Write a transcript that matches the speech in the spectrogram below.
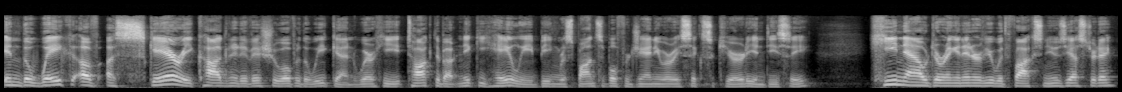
in the wake of a scary cognitive issue over the weekend, where he talked about Nikki Haley being responsible for January 6th security in D.C., he now, during an interview with Fox News yesterday,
